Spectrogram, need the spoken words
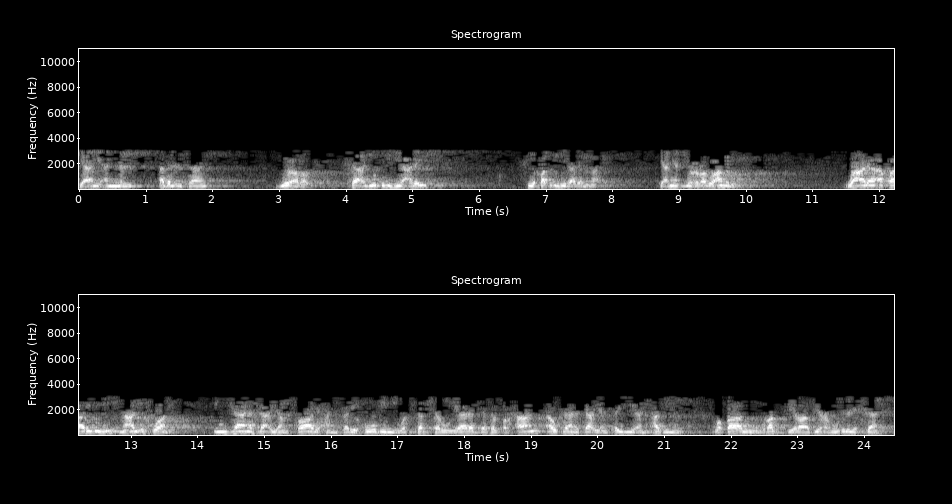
يعني أن أبا الإنسان يعرض سعي ابنه عليه في قبره بعد مماته يعني يعرض عمله. وعلى أقاربه مع الإخوان. إن كان سعيا صالحا فرحوا به واستبشروا يا لذة الفرحان أو كان سعيا سيئا حزنوا وقالوا رب راجعه إلى الإحسان.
